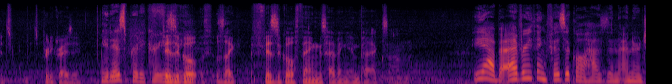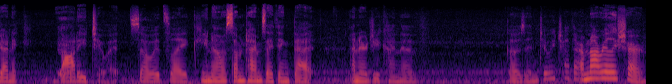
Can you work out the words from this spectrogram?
It's it's pretty crazy. It is pretty crazy. Physical, it's like physical things having impacts on. Yeah, but everything physical has an energetic Yeah. body to it. So it's like, you know, sometimes I think that energy kind of goes into each other. I'm not really sure.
